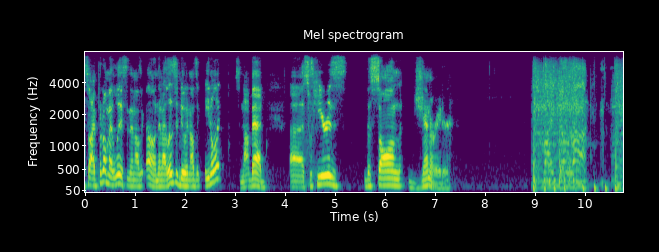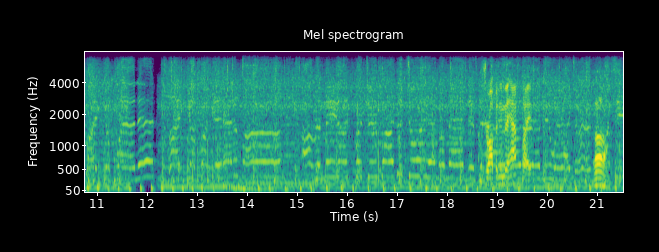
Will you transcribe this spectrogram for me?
so I put it on my list, and then I was like, oh, and then I listened to it, and I was like, you know what? It's not bad. Uh, so here is the song Generator. Like rock, like planet, like a fucking atom bomb. I'll remain unperturbed by the joy and the madness. I'm dropping into the I half pipe. Everywhere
